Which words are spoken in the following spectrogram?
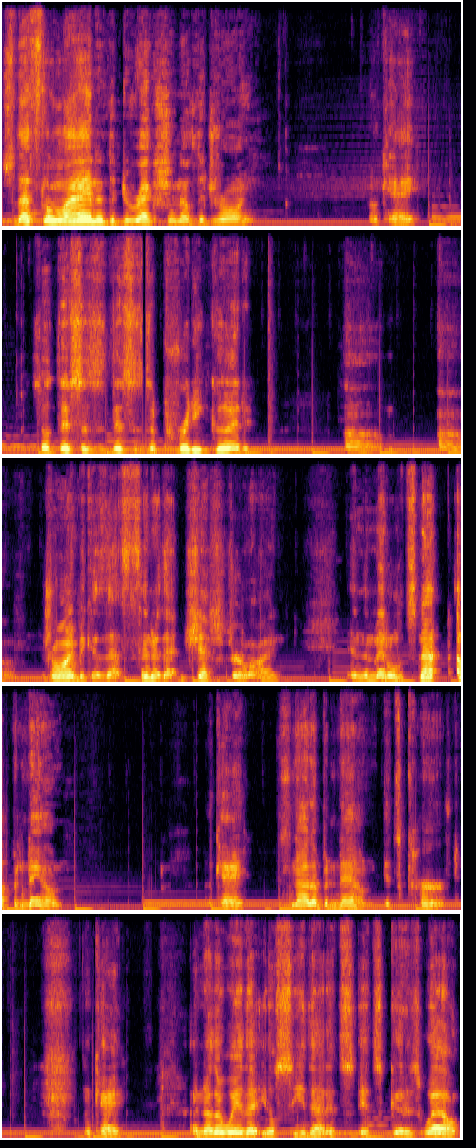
so that's the line of the direction of the drawing okay so this is this is a pretty good um, um, drawing because that center that gesture line in the middle it's not up and down okay it's not up and down, it's curved. Okay. Another way that you'll see that it's it's good as well.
